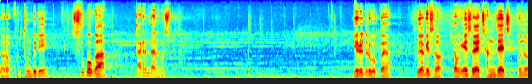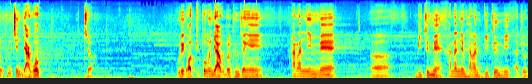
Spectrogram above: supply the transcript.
여러 고통들이 수고가 따른다는 것입니다. 예를 들어 볼까요? 구약에서 형 에서의 장자의 직분을 훔친 야곱 있죠. 우리가 얼핏 보면 야곱을 굉장히 하나님의 어, 믿음에 하나님 향한 믿음이 아주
